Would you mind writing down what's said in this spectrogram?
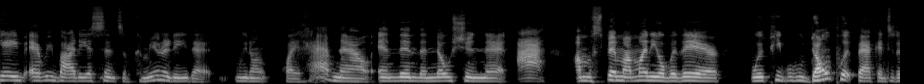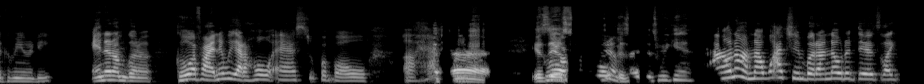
gave everybody a sense of community that we don't quite have now. And then the notion that I I'm gonna spend my money over there with people who don't put back into the community, and then I'm gonna glorify. And then we got a whole ass Super Bowl uh, halftime. Is there? Is that this weekend? I don't know. I'm not watching, but I know that there's like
